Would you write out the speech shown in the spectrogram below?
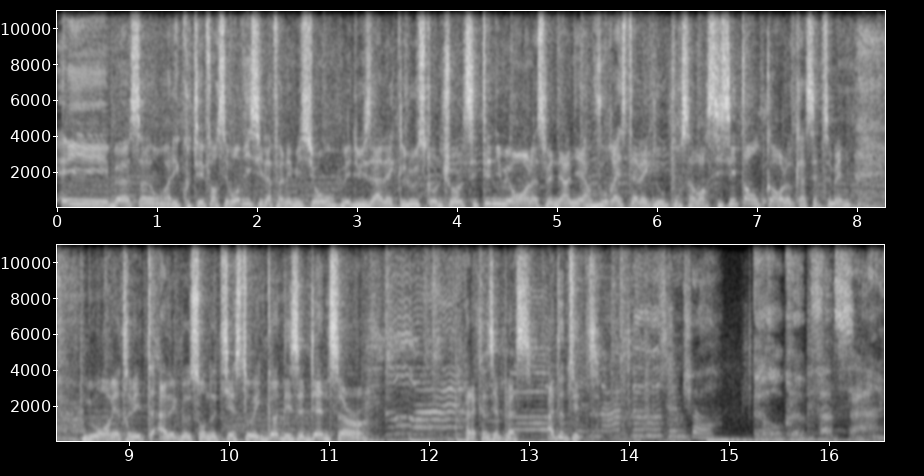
Et ben, ça, on va l'écouter forcément d'ici la fin de l'émission. Medusa avec Loose Control, c'était numéro 1 la semaine dernière. Vous restez avec nous pour savoir si c'est encore le cas cette semaine. Nous, on revient très vite avec le son de Tiesto et God is a Dancer à la 15e place. A tout de suite. Euroclub 25.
